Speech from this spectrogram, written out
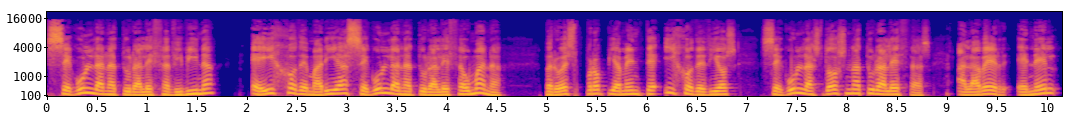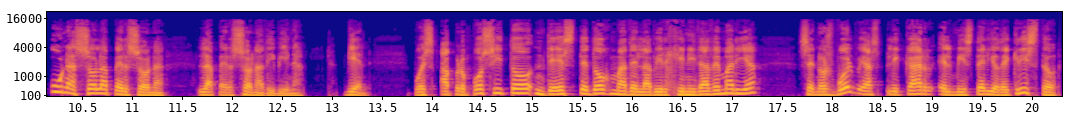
según la naturaleza divina e hijo de María según la naturaleza humana, pero es propiamente Hijo de Dios según las dos naturalezas, al haber en él una sola persona, la persona divina. Bien, pues a propósito de este dogma de la virginidad de María, se nos vuelve a explicar el misterio de Cristo,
